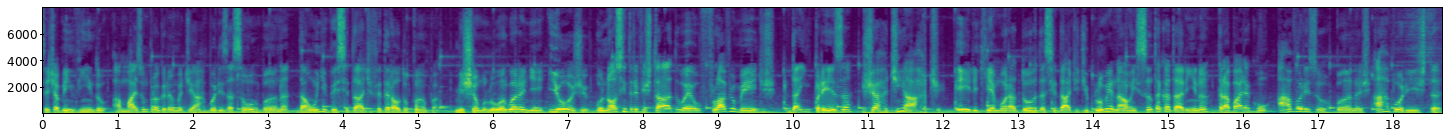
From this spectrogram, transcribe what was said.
Seja bem-vindo a mais um programa de arborização urbana da Universidade Federal do Pampa. Me chamo Luan Guarani e hoje o nosso entrevistado é o Flávio Mendes, da empresa Jardim Arte. Ele, que é morador da cidade de Blumenau, em Santa Catarina, trabalha com árvores urbanas, arborista,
